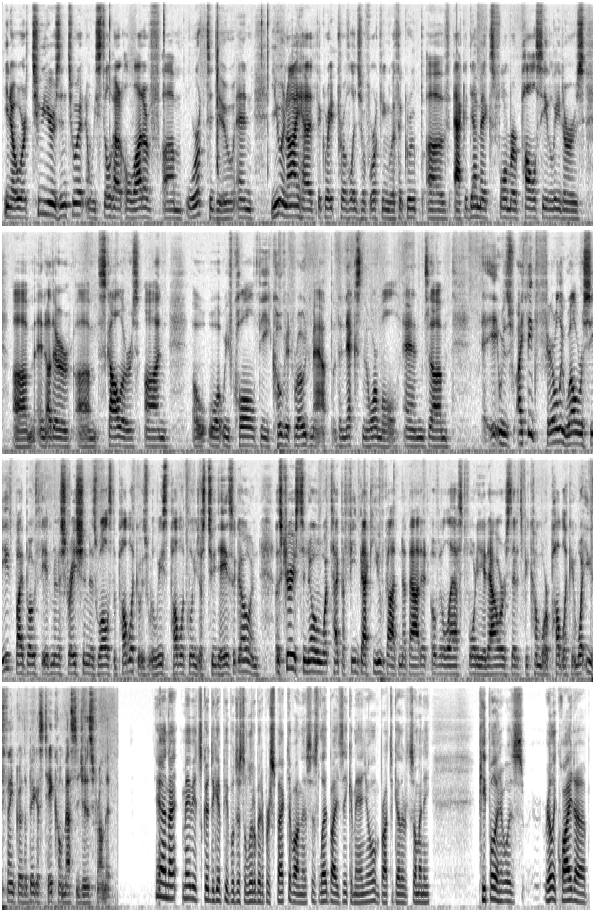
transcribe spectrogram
you know, we're two years into it and we still got a lot of um, work to do. And you and I had the great privilege of working with a group of academics, former policy leaders, um, and other um, scholars on uh, what we've called the COVID roadmap, the next normal. And um, it was, I think, fairly well received by both the administration as well as the public. It was released publicly just two days ago, and I was curious to know what type of feedback you've gotten about it over the last 48 hours that it's become more public, and what you think are the biggest take-home messages from it. Yeah, and I, maybe it's good to give people just a little bit of perspective on this. It's led by Zeke Emanuel and brought together so many people, and it was really quite a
